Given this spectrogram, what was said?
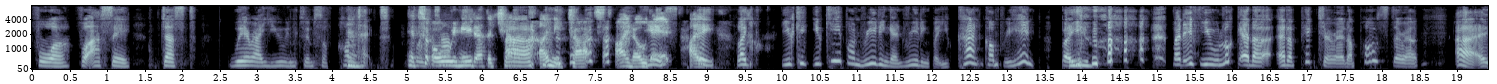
for for us say just where are you in terms of hmm. contact. That's all we need at the charts. Uh, I need charts. I know yes, that. I... Hey, like you keep you keep on reading and reading, but you can't comprehend. But you mm. But if you look at a at a picture, at a poster, uh, uh,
